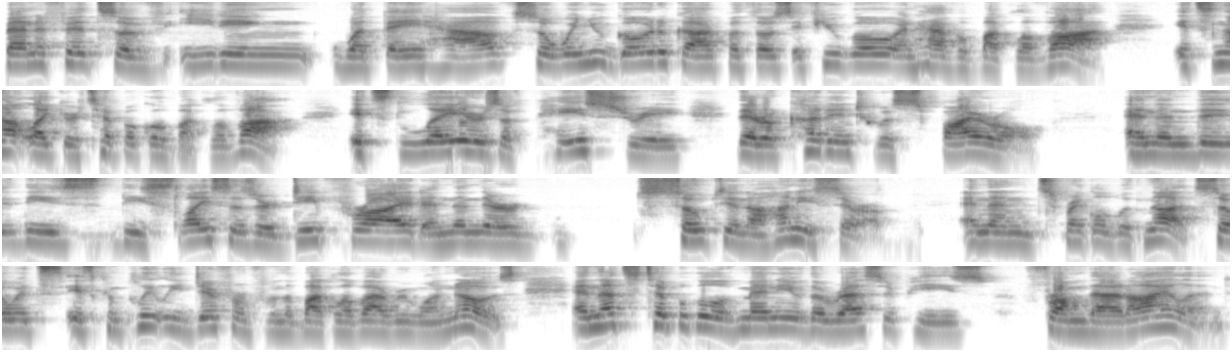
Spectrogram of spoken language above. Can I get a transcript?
benefits of eating what they have. So when you go to Karpathos, if you go and have a baklava, it's not like your typical baklava. It's layers of pastry that are cut into a spiral, and then the, these these slices are deep fried, and then they're soaked in a honey syrup and then sprinkled with nuts. So it's it's completely different from the baklava everyone knows, and that's typical of many of the recipes from that island.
